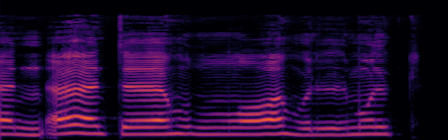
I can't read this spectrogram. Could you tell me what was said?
أن آتاه الله الملك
